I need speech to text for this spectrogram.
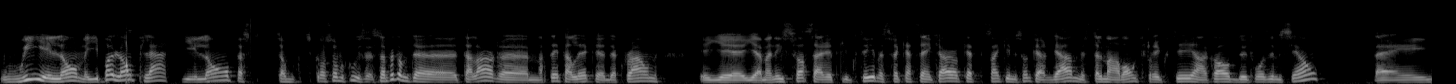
oui, il est long, mais il n'est pas long plate. Il est long parce que tu consommes beaucoup. C'est c'est un peu comme tout à l'heure, euh, Martin parlait que The Crown, il, a mané, il se force à arrêter de l'écouter, mais ça fait 4-5 heures, 4-5 émissions qu'il regarde, mais c'est tellement bon qu'il pourrait écouter encore 2-3 émissions. Ben,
